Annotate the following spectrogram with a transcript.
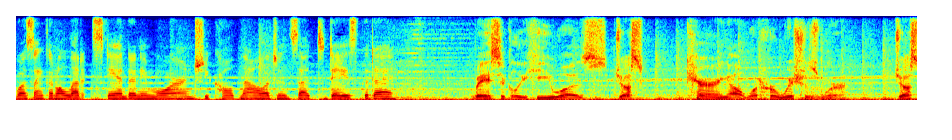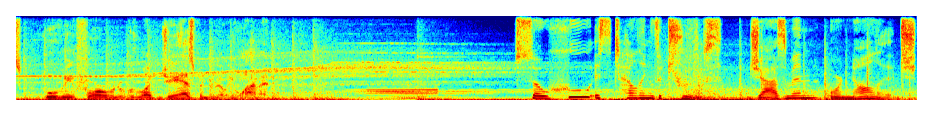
wasn't going to let it stand anymore, and she called Knowledge and said, Today's the day. Basically, he was just carrying out what her wishes were, just moving forward with what Jasmine really wanted. So, who is telling the truth, Jasmine or Knowledge?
